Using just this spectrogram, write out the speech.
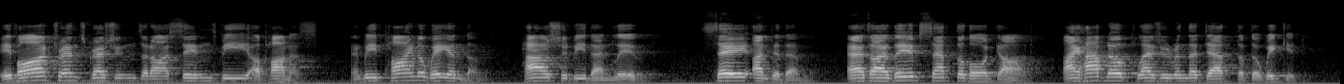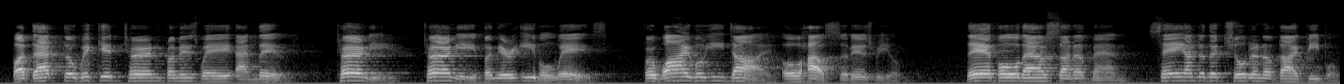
If our transgressions and our sins be upon us, and we pine away in them, how should we then live? Say unto them, As I live, saith the Lord God, I have no pleasure in the death of the wicked, but that the wicked turn from his way and live. Turn ye, turn ye from your evil ways. For why will ye die, O house of Israel? Therefore, thou Son of Man, say unto the children of thy people,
